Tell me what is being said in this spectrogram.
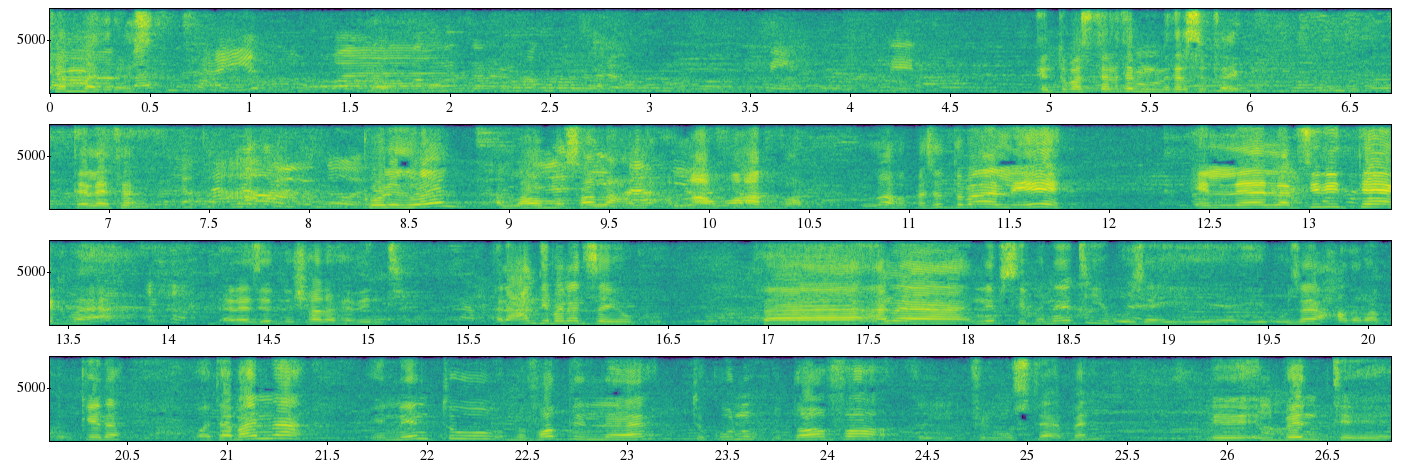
كم مدرسة؟ سعيد و اثنين أنتوا بس ثلاثة من المدرسة بتاعتكم. ثلاثة لا كل دول. اللهم صل على الله أكبر. الله بس أنتوا بقى اللي إيه؟ اللي لابسين التاج بقى. أنا زدني شرف يا بنتي. أنا عندي بنات زيكم. فانا نفسي بناتي يبقوا زي يبقوا زي حضراتكم كده. واتمنى ان أنتوا بفضل الله تكونوا اضافة في المستقبل للبنت آه،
